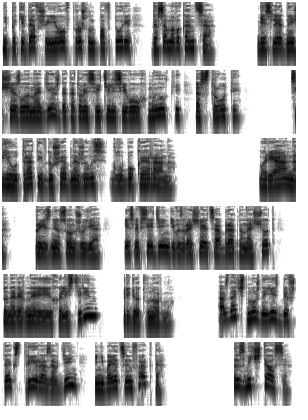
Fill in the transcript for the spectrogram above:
не покидавшее его в прошлом повторе до самого конца? Бесследно исчезла надежда, которой светились его ухмылки, остроты. С ее утратой в душе обнажилась глубокая рана. «Марианна», — произнес он, жуя, «если все деньги возвращаются обратно на счет, то, наверное, и холестерин придет в норму. А значит, можно есть бифштекс три раза в день и не бояться инфаркта». Размечтался.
